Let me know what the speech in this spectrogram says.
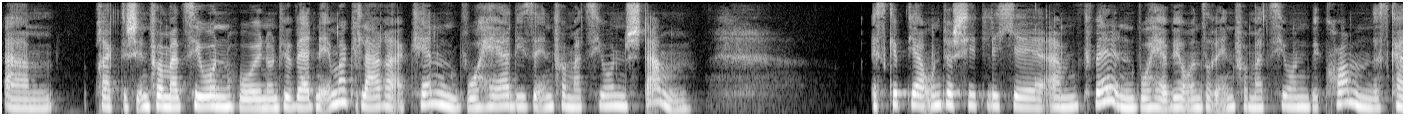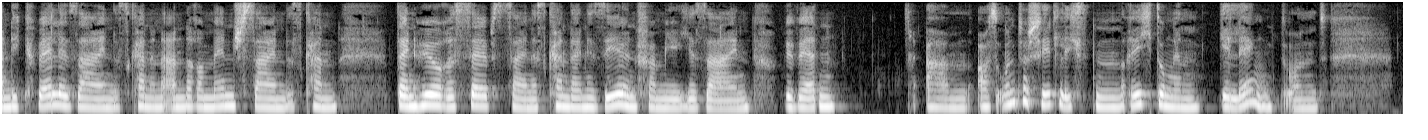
ähm, praktisch Informationen holen und wir werden immer klarer erkennen, woher diese Informationen stammen. Es gibt ja unterschiedliche ähm, Quellen, woher wir unsere Informationen bekommen. Das kann die Quelle sein, das kann ein anderer Mensch sein, das kann dein höheres Selbst sein, es kann deine Seelenfamilie sein. Wir werden ähm, aus unterschiedlichsten Richtungen gelenkt und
